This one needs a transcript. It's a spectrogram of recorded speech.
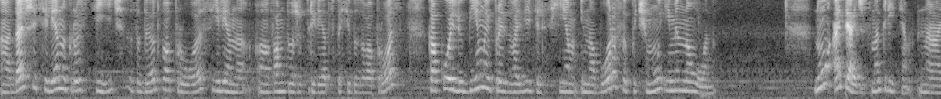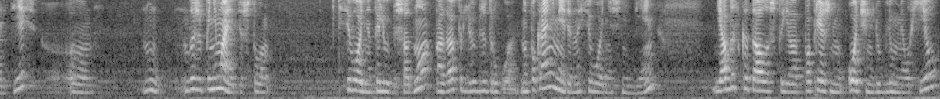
А дальше Селена Кростич задает вопрос. Елена, а, вам тоже привет, спасибо за вопрос. Какой любимый производитель схем и наборов и почему именно он? Ну, опять же, смотрите, а, здесь, э, ну, вы же понимаете, что сегодня ты любишь одно, а завтра любишь другое. Но, по крайней мере, на сегодняшний день я бы сказала, что я по-прежнему очень люблю Милхил.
